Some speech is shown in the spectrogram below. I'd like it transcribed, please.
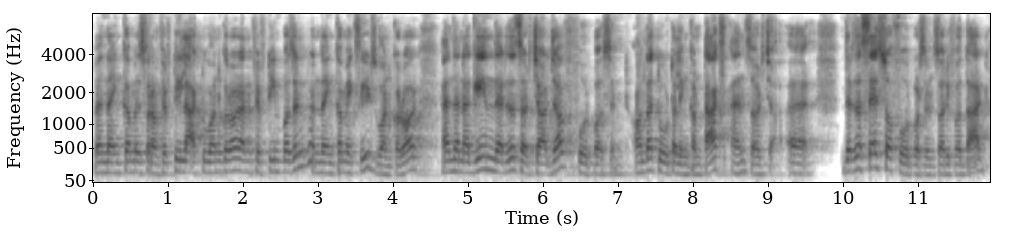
when the income is from 50 lakh to 1 crore and 15% when the income exceeds 1 crore. And then again, there is a surcharge of 4% on the total income tax and surcharge. Uh, there is a cess of 4%, sorry for that.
